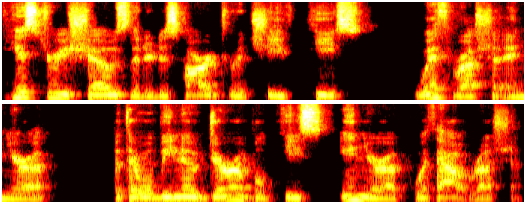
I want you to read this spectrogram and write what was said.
History shows that it is hard to achieve peace with Russia in Europe, but there will be no durable peace in Europe without Russia.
